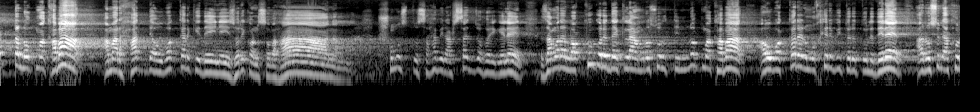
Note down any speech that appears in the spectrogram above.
একটা লোকমা খাবার আমার হাত দিয়ে আউবাক্কারকে দেই নেই? জরে কন, সুবহানাল্লাহ। সমস্ত সাহাবির আশ্চর্য হয়ে গেলেন। জামারা লক্ষ্য করে দেখলাম, রসুল তিন লোকমা খাবার আউ বাক্কারের মুখের ভিতরে তুলে দিলেন। আর রসুল এখন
